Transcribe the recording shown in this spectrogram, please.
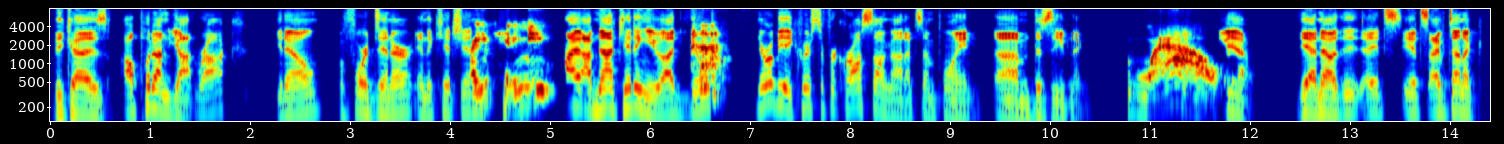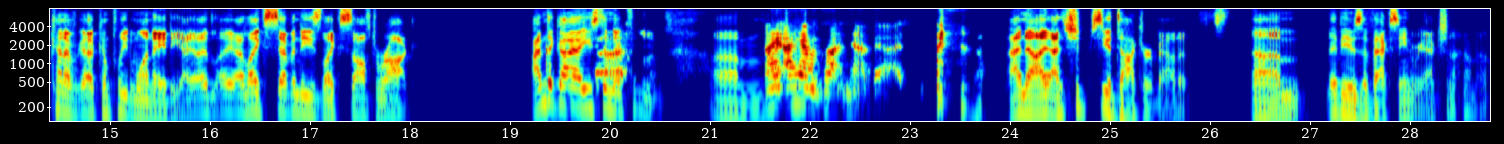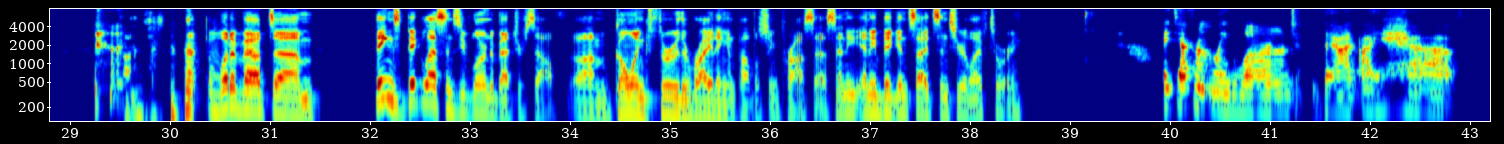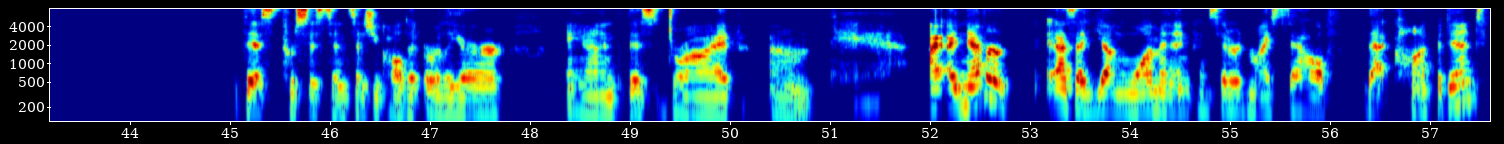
because I'll put on yacht rock, you know, before dinner in the kitchen. Are you kidding me? I, I'm not kidding you. I, there, will, there will be a Christopher Cross song on at some point um, this evening. Wow. Oh, yeah. Yeah, no, it's it's. I've done a kind of a complete 180. I I, I like 70s like soft rock. I'm the guy I used to make fun of. Um, I, I haven't gotten that bad. I know. I, I, should see a doctor about it. Um, maybe it was a vaccine reaction. I don't know. um, what about um, things, big lessons you've learned about yourself um, going through the writing and publishing process? Any any big insights into your life, Tori? I definitely learned that I have this persistence, as you called it earlier, and this drive. Um, I, I never, as a young woman, considered myself that confident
